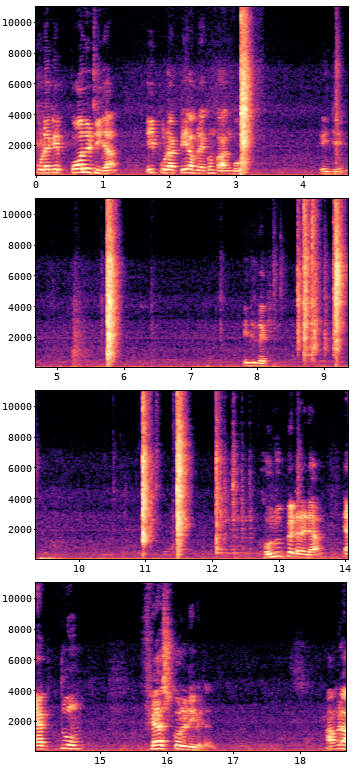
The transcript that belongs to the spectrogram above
প্রোডাক্টের কোয়ালিটিটা এই প্রোডাক্টে আমরা এখন ভাঙবো। এই যে এই যে দেখেন। হলুদ ব্যাটারিটা একদম ফ্রেশ কোয়ালিটি ব্যাটারি আমরা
